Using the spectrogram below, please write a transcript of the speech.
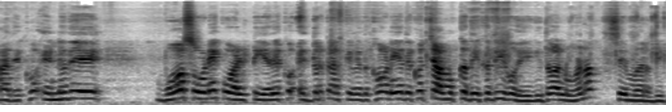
ਆ ਦੇਖੋ, ਇਹਨਾਂ ਦੇ ਬਹੁਤ ਸੋਹਣੀ ਕੁਆਲਿਟੀ ਹੈ। ਦੇਖੋ, ਇੱਧਰ ਕਰਕੇ ਮੈਂ ਦਿਖਾਉਣੀ ਹੈ। ਦੇਖੋ, ਚਮਕ ਦਿਖਦੀ ਹੋਏਗੀ ਤੁਹਾਨੂੰ, ਹਨਾ, ਸਿਮਰ ਦੀ।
